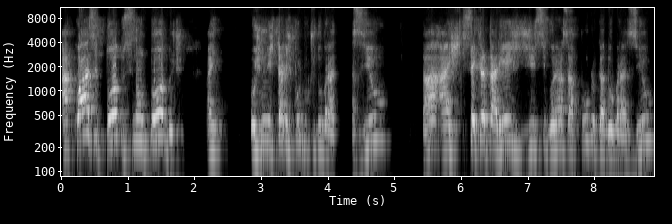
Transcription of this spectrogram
a quase todos, se não todos, os Ministérios Públicos do Brasil, tá? as Secretarias de Segurança Pública do Brasil,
